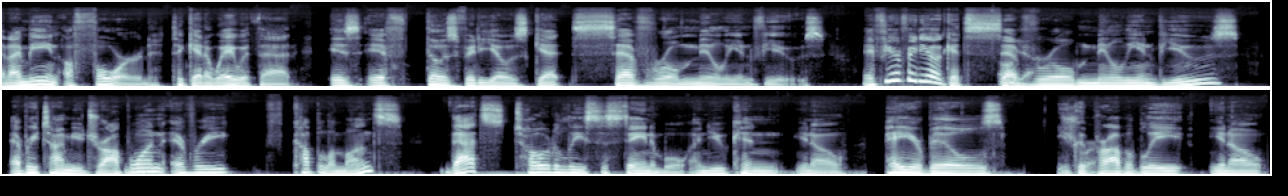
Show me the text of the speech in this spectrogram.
and I mean afford, to get away with that is if those videos get several million views. If your video gets Oh, yeah. several million views every time you drop Mhm. one every couple of months, that's totally sustainable. And you can, you know, pay your bills. You Sure. could probably, you know,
